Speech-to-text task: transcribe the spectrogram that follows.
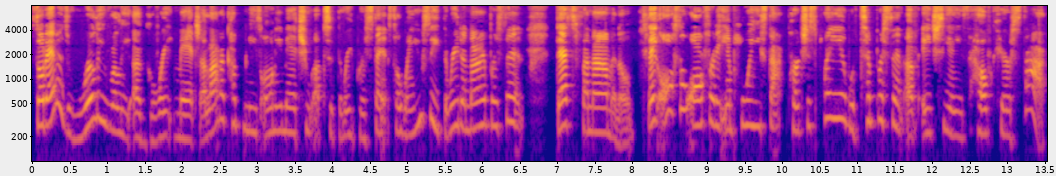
So that is really, really a great match. A lot of companies only match you up to 3%. So when you see 3 to 9%, that's phenomenal. They also offer the employee stock purchase plan with 10% of HCA's healthcare stock.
